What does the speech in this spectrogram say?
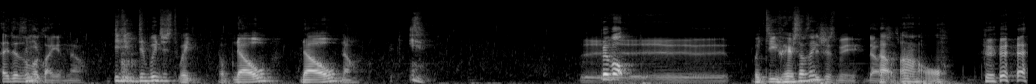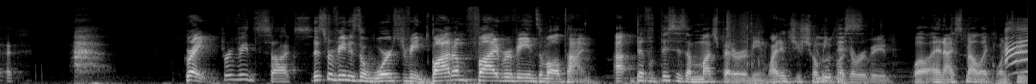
It doesn't look like it, no. Did, you, did we just wait? No, no, No. Biffle. Wait, do you hear something? It's just me. No, it's Oh, oh. just me. Great. Ravine sucks. This ravine is the worst ravine. Bottom five ravines of all time. Uh, Biffle, this is a much better ravine. Why didn't you show You me look this? like a ravine. Well, and I smell like one too.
